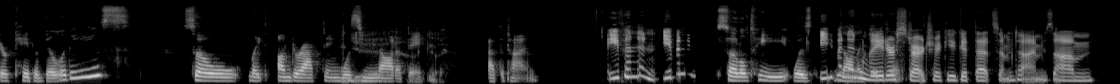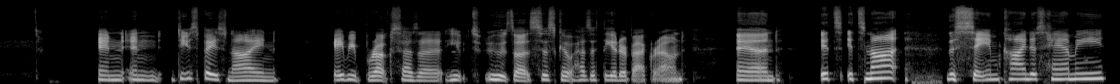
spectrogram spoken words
their capabilities. So like underacting was Yeah, not a thing okay. at the time. even in even Subtlety was even in later. Star Trek, you get that sometimes. Um, in in Deep Space Nine, Avery Brooks has a he who's a Sisko has a theater background, and it's it's not the same kind as Hammy,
